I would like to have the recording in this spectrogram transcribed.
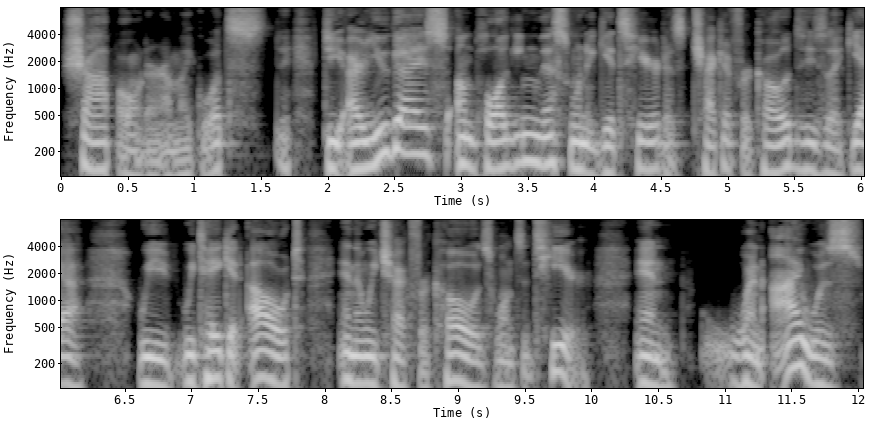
shop owner, I'm like, what's, do are you guys unplugging this when it gets here to check it for codes? He's like, yeah, we, we take it out and then we check for codes once it's here. And when I was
